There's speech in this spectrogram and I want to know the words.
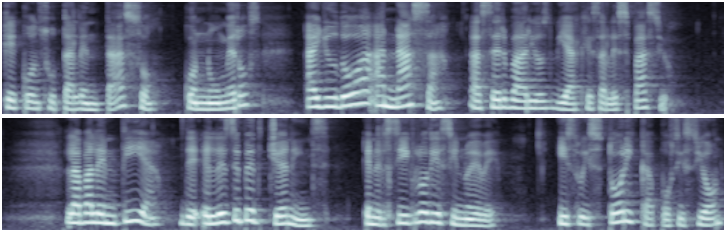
que con su talentazo con números ayudó a NASA a hacer varios viajes al espacio. La valentía de Elizabeth Jennings en el siglo XIX y su histórica posición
